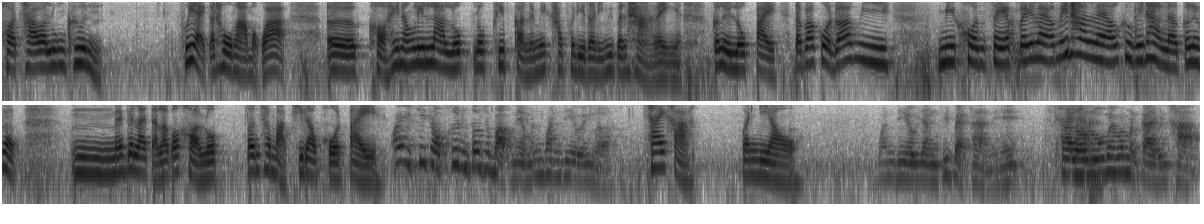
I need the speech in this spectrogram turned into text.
พอเช้าวันรุ่งขึ้น ผู้ใหญ่ก็โทรมาบอกว่าเออขอให้น้องลินลาลบลบคลิปก่อนได้ไหมครับพอดีตอนนี้มีปัญหาอะไรอย่างเงี้ยก็เลยลบไป แต่ปรากฏว่ามีมีคนเซฟไว้แล้วไม่ทันแล้วคือไม่ทันแล้วก็เลยแบบอืมไม่เป็นไรแต่เราก็ขอลบต้นฉบับที่เราโพสต์ไป ไอ้ยที่เราขึ้นต้นฉบับเนี่ยมันวันเดียวเองเหรอ ใช่ค่ะ วันเดียว วันเดียวยังฟีดแบ็กขนาดนี้ใช่เราค่ะ รู้ไหมว่ามันกลายเป็นข่าว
